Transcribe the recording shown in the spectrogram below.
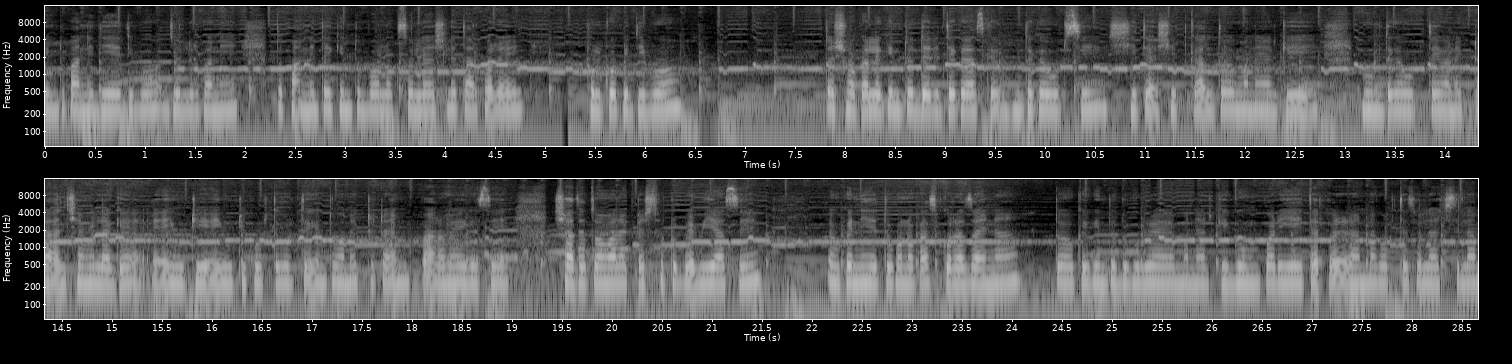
কিন্তু পানি দিয়ে দিব, জলের পানি। তো পানিতে কিন্তু বলক চলে আসলে তারপরেই ফুলকপি দিব। তো সকালে কিন্তু দেরি থেকে আজকে ঘুম থেকে উঠছি। শীতের শীতকাল তো মানে আর কি, ঘুম থেকে উঠতেই অনেকটা আলসামি লাগে। এই উঠি এই উঠি করতে করতে কিন্তু অনেকটা টাইম পার হয়ে গেছে। সাথে তো আমার একটা ছোট বেবি আছে, ওকে নিয়ে তো কোনো কাজ করা যায় না। তো ওকে কিন্তু দুপুরে মানে আর কি ঘুম পাড়িয়েই তারপরে রান্না করতে চলে আসছিলাম।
